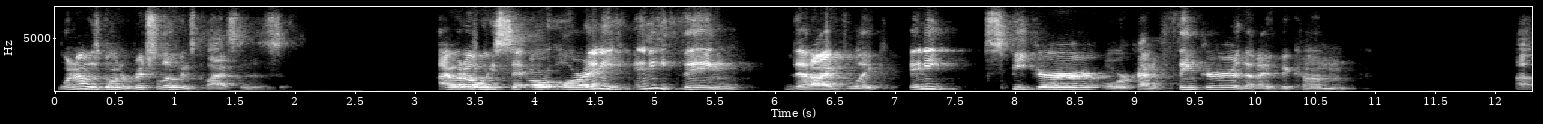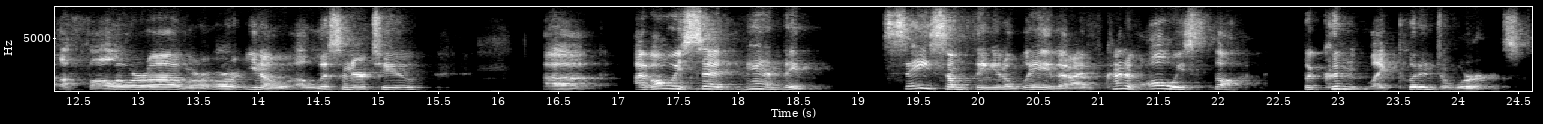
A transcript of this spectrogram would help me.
when i was going to rich logan's classes i would always say or or any anything that i've like any speaker or kind of thinker that i've become a follower of or, or you know a listener to uh, i've always said man they say something in a way that i've kind of always thought but couldn't like put into words.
